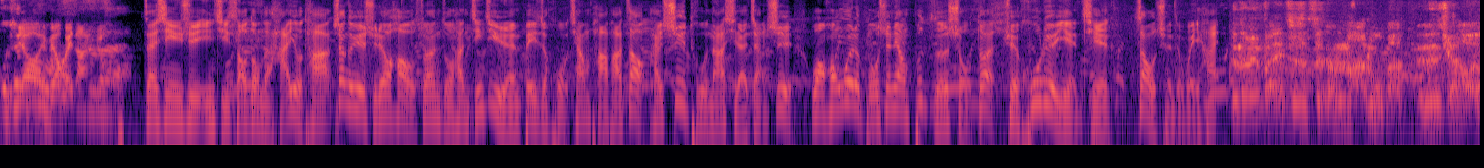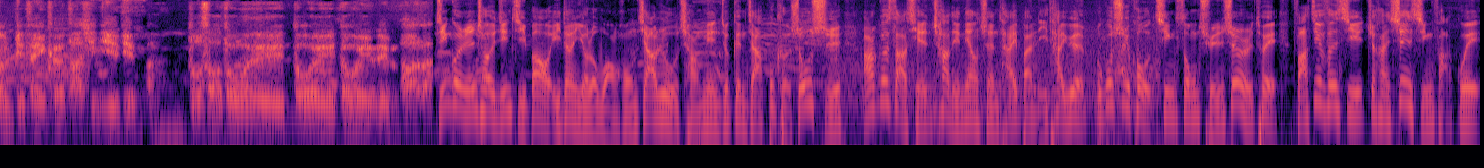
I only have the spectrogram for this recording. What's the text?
不要，你不要回答。在信义区引起骚动的还有他。上个月十六号，孙安佐和经纪人背着火枪爬爬灶，还试图拿起来展示。网红为了博声量不择手段，却忽略眼前造成的危害。这边本来就是正常马路吧，可是恰好变成一个大型夜店吧，多少都会都会都会有点怕了。尽管人潮已经挤爆，一旦有了网红加入，场面就更加不可收拾。儿哥撒钱差点酿成台版梨泰院，不过事后轻松全身而退。法界分析，这和现行法规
